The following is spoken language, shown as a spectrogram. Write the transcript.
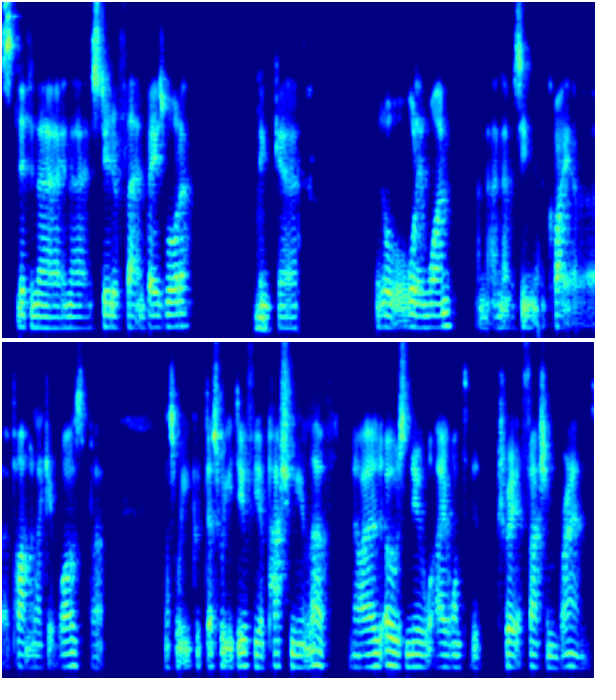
just lived in a in a studio flat in Bayswater. I think uh, all, all in one. And I never seen quite an apartment like it was, but that's what you could. That's what you do for your passion, your love. You know, I always knew I wanted to create a fashion brand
